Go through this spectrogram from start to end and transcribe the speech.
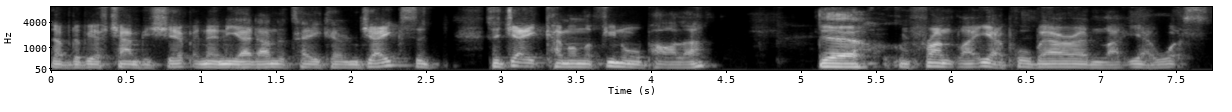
WWF Championship, and then he had Undertaker and Jake. So, so Jake came on the funeral parlor Yeah. confront like yeah Paul Bearer and like yeah what's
